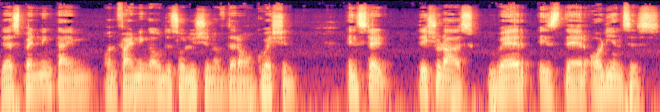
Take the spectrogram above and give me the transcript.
They are spending time on finding out the solution of the wrong question. Instead, they should ask where is their audiences?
